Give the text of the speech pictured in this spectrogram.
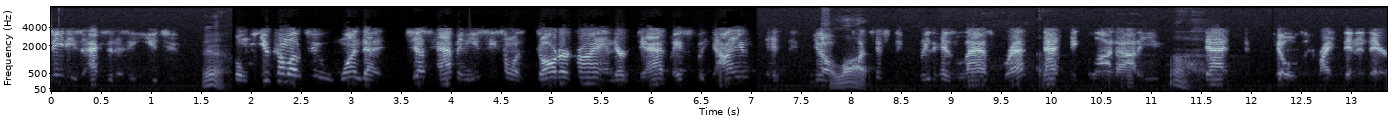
see these accidents on YouTube. Yeah. But when you come up to one that just happened, you see someone's daughter crying and their dad basically dying. It, you know, It's a lot. statistically, breathing his last breath, that takes a lot out of you. Oh. That kills it right then and there.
